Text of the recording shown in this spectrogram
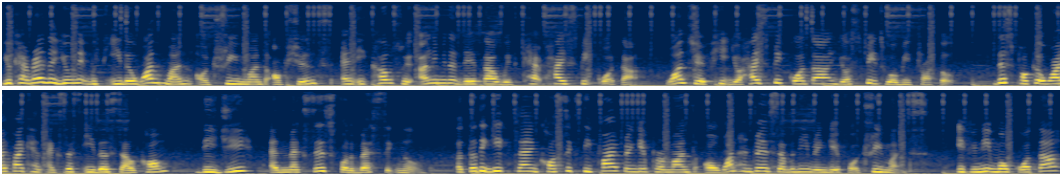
You can rent the unit with either 1 month or 3 month options and it comes with unlimited data with capped high-speed quota. Once you have hit your high-speed quota, your speeds will be throttled. This pocket Wi-Fi can access either Celcom, Digi and Maxis for the best signal. A 30 gig plan costs 65 ringgit per month or 170 ringgit for 3 months. If you need more quota,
